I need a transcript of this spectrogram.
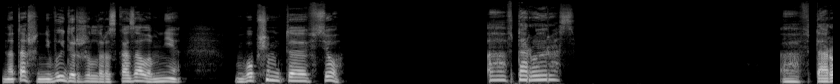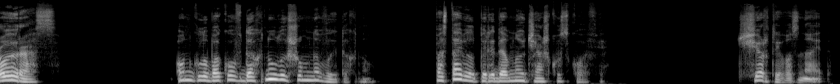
Наташа не выдержала, рассказала мне. В общем-то, все. А второй раз? А второй раз. Он глубоко вдохнул и шумно выдохнул. Поставил передо мной чашку с кофе. Черт его знает.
